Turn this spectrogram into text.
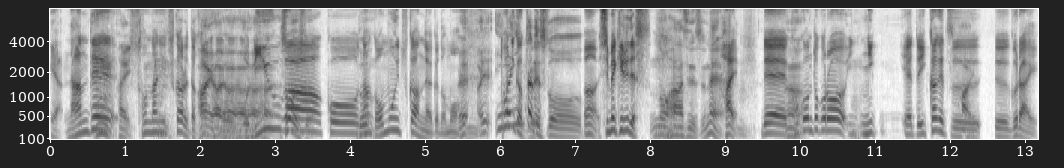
いやなんでそんなに疲れたかとはいはいはいはいこう理由そうですよがこうどうなんか思いつかんのやけども、え、え今とにかくインタレストうん、締め切りです。の話ですよね。はい。で、うん。ここのところ、に、えっ、と、1ヶ月はい。ぐらい、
